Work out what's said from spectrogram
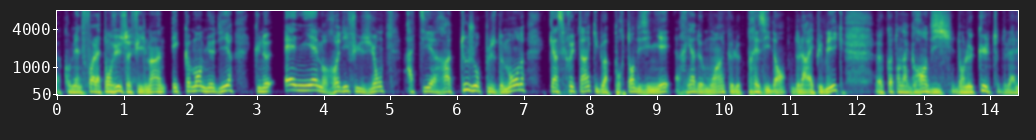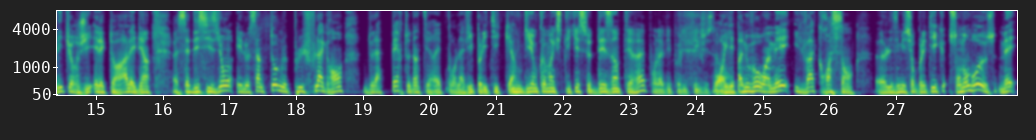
Euh, combien de fois l'a-t-on vu ce film hein? Et comment mieux dire qu'une énième rediffusion attirera toujours plus de monde qu'un scrutin qui doit pourtant désigner rien de moins que le président de la République? Euh, quand on a grandi dans le culte de la liturgie électorale, eh bien, euh, cette décision est le symptôme le plus flagrant de la perte d'intérêt pour la vie politique. Guillaume, comment expliquer ce désintérêt pour la vie politique, justement? Bon, il n'est pas nouveau, hein, mais il va croissant. les émissions politiques sont nombreuses, mais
